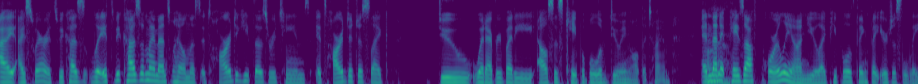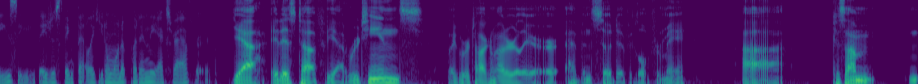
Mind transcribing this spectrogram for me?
I, I swear it's because it's because of my mental illness. It's hard to keep those routines. It's hard to just like do what everybody else is capable of doing all the time. And then it pays off poorly on you. Like people think that you're just lazy. They just think that like you don't want to put in the extra effort. Yeah, it is tough. Yeah, routines, like we were talking about earlier, have been so difficult for me. Uh Because I'm, in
